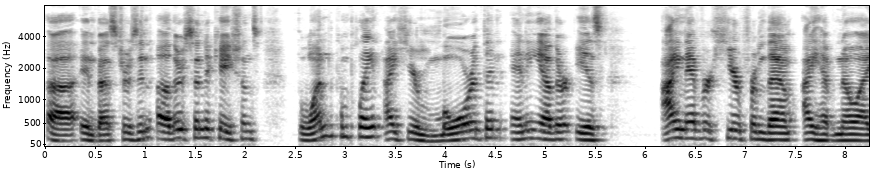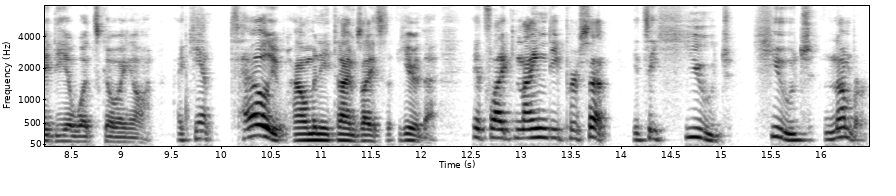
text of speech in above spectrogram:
uh, investors in other syndications. The one complaint I hear more than any other is I never hear from them. I have no idea what's going on. I can't tell you how many times I hear that. It's like 90%. It's a huge, huge number,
